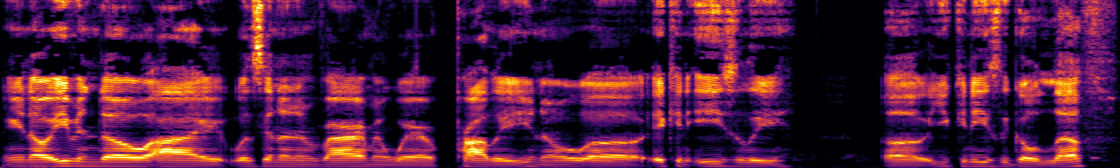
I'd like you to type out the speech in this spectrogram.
You know, even though I was in an environment where probably, you know, uh, it can easily, uh, you can easily go left.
